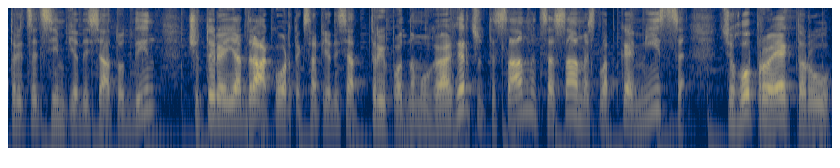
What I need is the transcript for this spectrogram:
3751, 4 ядра Cortex 53 по 1 ГГц. Це саме, це саме слабке місце цього проектору.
